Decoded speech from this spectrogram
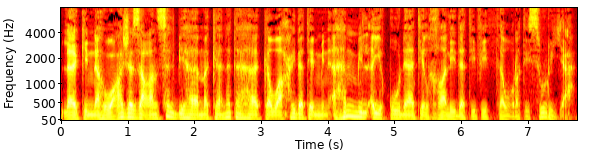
لكنه عجز عن سلبها مكانتها كواحدة من أهم الأيقونات الخالدة في الثورة السورية.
